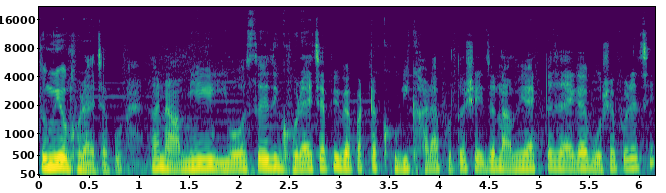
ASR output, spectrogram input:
তুমিও ঘোড়ায় চাপো। এখন আমি এই অবস্থায় যদি ঘোড়ায় চাপি, ব্যাপারটা খুবই খারাপ হতো। সেই জন্য আমিও একটা জায়গায় বসে পড়েছি।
